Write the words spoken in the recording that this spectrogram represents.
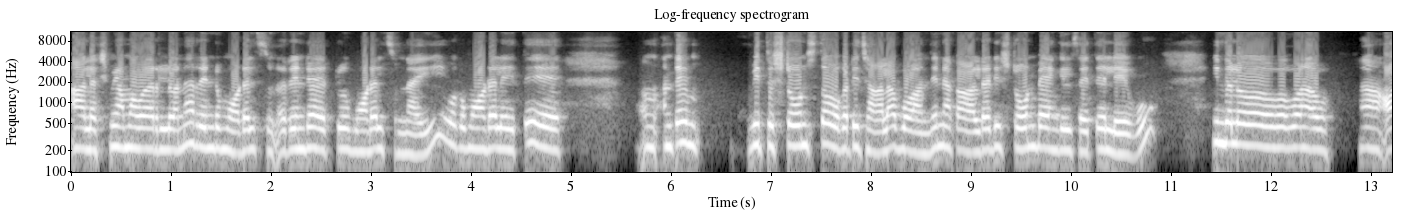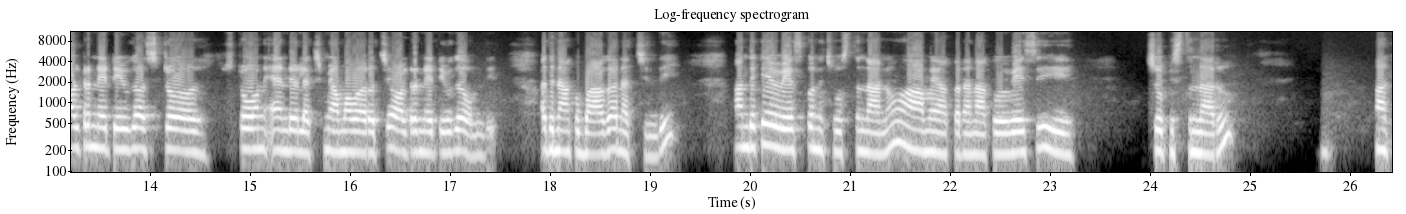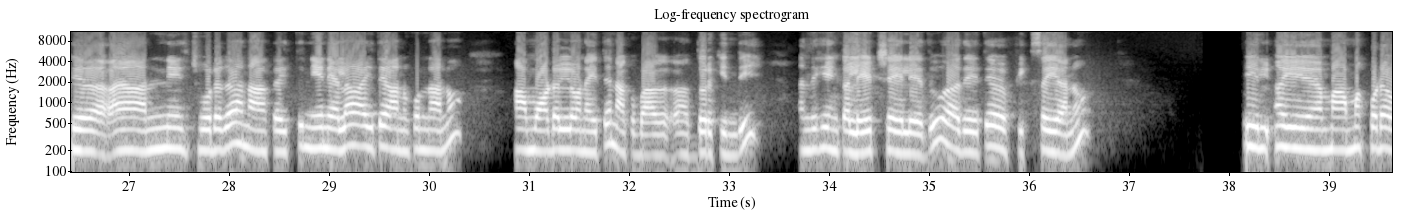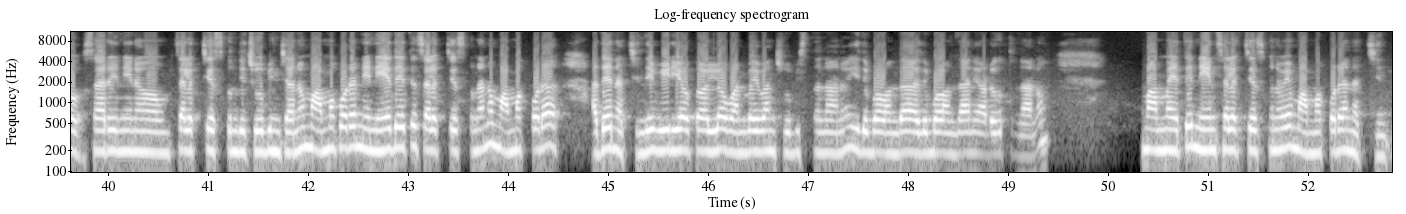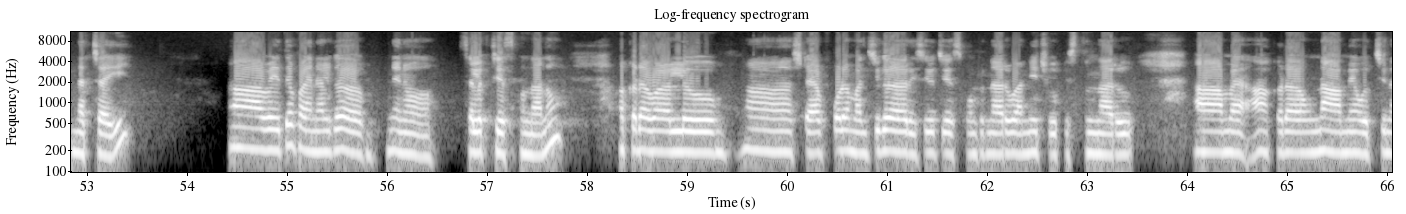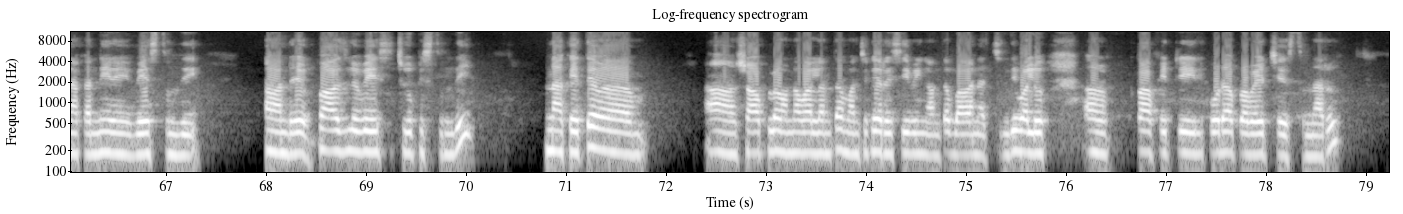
ఆ లక్ష్మీ అమ్మవారిలోన రెండు మోడల్స్ రెండు టూ మోడల్స్ ఉన్నాయి. ఒక మోడల్ అయితే అంటే విత్ స్టోన్స్తో ఒకటి చాలా బాగుంది. నాకు ఆల్రెడీ స్టోన్ బ్యాంగిల్స్ అయితే లేవు. ఇందులో ఆల్టర్నేటివ్గా స్టో స్టోన్ అండ్ లక్ష్మీ అమ్మవారు వచ్చి ఆల్టర్నేటివ్గా ఉంది. అది నాకు బాగా నచ్చింది. అందుకే వేసుకొని చూస్తున్నాను. ఆమె అక్కడ నాకు వేసి చూపిస్తున్నారు. నాకు అన్ని చూడగా నాకైతే నేను ఎలా అయితే అనుకున్నానో ఆ మోడల్లోనైతే నాకు బాగా దొరికింది. అందుకే ఇంకా లేట్ చేయలేదు. అదైతే ఫిక్స్ అయ్యాను. మా అమ్మకు కూడా ఒకసారి నేను సెలెక్ట్ చేసుకుంది చూపించాను. మా అమ్మ కూడా నేను ఏదైతే సెలెక్ట్ చేసుకున్నానో మా అమ్మకు కూడా అదే నచ్చింది. వీడియో కాల్లో వన్ బై వన్ చూపిస్తున్నాను. ఇది బాగుందా అది బాగుందా అని అడుగుతున్నాను. మా అమ్మ అయితే నేను సెలెక్ట్ చేసుకున్నవే మా అమ్మకు కూడా నచ్చి నచ్చాయి. అవైతే ఫైనల్గా నేను సెలెక్ట్ చేసుకున్నాను. అక్కడ వాళ్ళు స్టాఫ్ కూడా మంచిగా రిసీవ్ చేసుకుంటున్నారు అన్ని చూపిస్తున్నారు. ఆమె అక్కడ ఉన్న ఆమె వచ్చి నాకు అన్ని వేస్తుంది. అంటే గాజులు వేసి చూపిస్తుంది. నాకైతే ఆ షాప్లో ఉన్న వాళ్ళంతా మంచిగా రిసీవింగ్ అంతా బాగా నచ్చింది. వాళ్ళు కాఫీ టీలు కూడా ప్రొవైడ్ చేస్తున్నారు.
